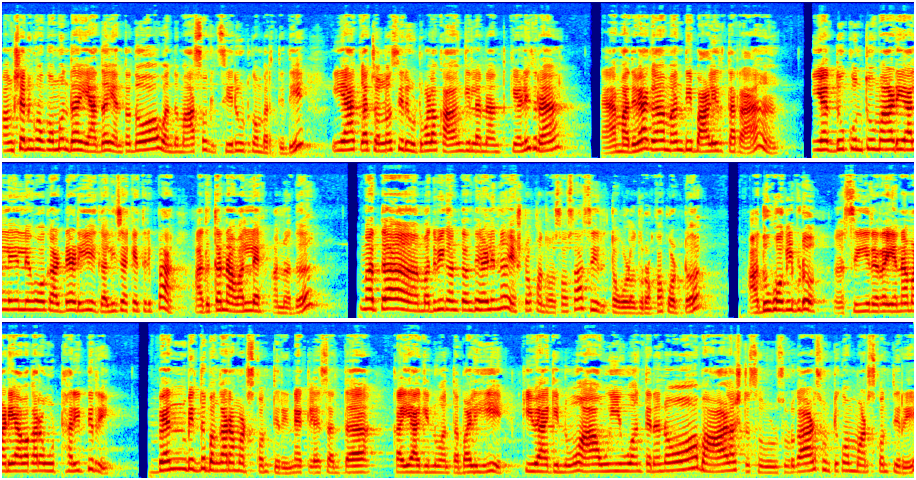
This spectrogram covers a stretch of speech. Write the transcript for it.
ಫಂಕ್ಷನ್ಗೆ ಹೋಗೋ ಮುಂದೆ ಯಾವ್ದೋ ಎಂತದೋ ಒಂದು ಮಾಸ ಸೀರೆ ಉಟ್ಕೊಂಡ್ ಬರ್ತಿದ್ದಿ. ಯಾಕ ಚಲೋ ಸೀರೆ ಉಟ್ಕೊಳಕ್ ಆಗಂಗಿಲ್ಲ ಅಂತ ಕೇಳಿದ್ರ? ಮದ್ವೆಗ ಮಂದಿ ಬಾಳ ಇರ್ತಾರ. ಎದ್ದು ಕುಂತು ಮಾಡಿ ಅಲ್ಲಿ ಇಲ್ಲಿ ಹೋಗಿ ಅಡ್ಡಾಡಿ ಗಲೀಜಾಕೈತ್ರಿಪ್ಪ ಅದಕ್ಕ ನಾವಲ್ಲೇ ಅನ್ನೋದು. ಮತ್ತ ಮದ್ವಿಗಂತಂದು ಹೇಳಿನ ಎಷ್ಟೊಂದು ಹೊಸ ಹೊಸ ಸೀರೆ ತಗೊಳ್ಳೋದು ರೊಕ್ಕ ಕೊಟ್ಟು. ಅದು ಹೋಗ್ಲಿ ಬಿಡು ಸೀರೆ ಏನ ಮಾಡಿ ಯಾವಾಗಾರ ಊಟ ಹರಿತೀರಿ. ಬೆನ್ ಬಿದ್ದು ಬಂಗಾರ ಮಾಡಿಸ್ಕೊಂತೀರಿ ನೆಕ್ಲೆಸ್ ಅಂತ ಕೈಯಾಗಿನ್ನು ಅಂತ, ಬಳಿ ಕಿವಿಯಾಗಿನ್ನು ಅವು ಇವು ಏನೋ ಬಹಳಷ್ಟು ಸು ಸುಡ್ಗಾಡ್ ಸುಂಟಿಕೊಂಡ್ ಮಾಡಿಸ್ಕೊಂತೀರಿ.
